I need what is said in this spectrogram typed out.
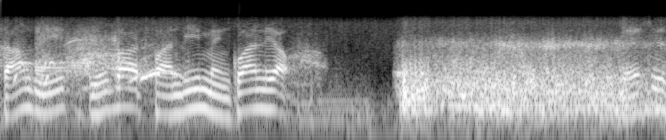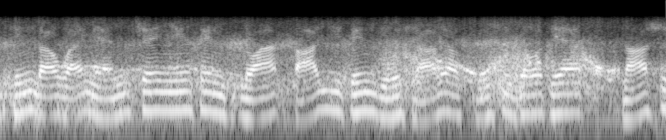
上帝就把船的门关了。听到外面声音很乱，大雨跟就下了四十多天。那时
